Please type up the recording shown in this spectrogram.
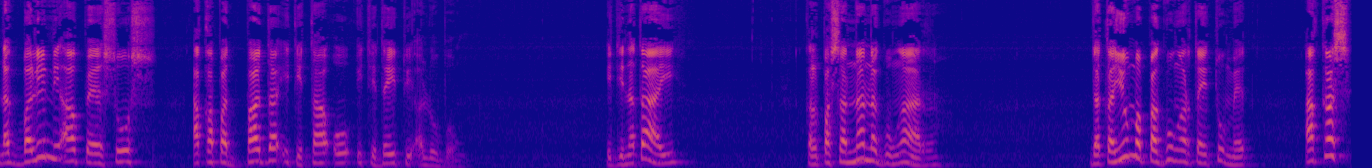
Nagbalin ni Apo Jesus, akapadpada iti tao iti daytoy alubong. Iti natay, kalpasan na nagungar, datayo mapagungar tayo tumet, akas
